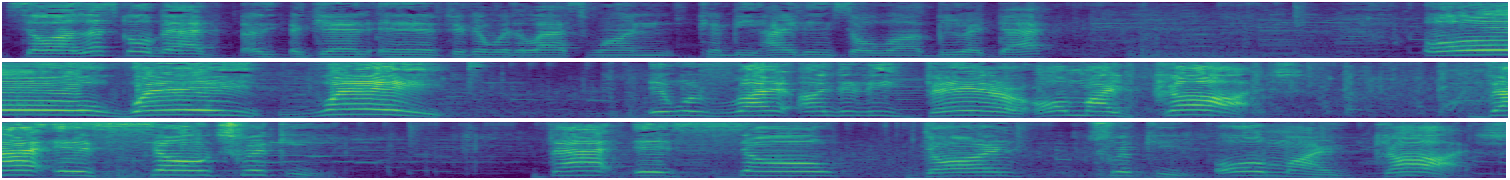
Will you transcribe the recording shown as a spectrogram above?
So uh, let's go back uh, again and figure out where the last one can be hiding. So uh, be right back. Oh, wait, wait. It was right underneath there. Oh my gosh. That is so tricky. That is so darn tricky. Oh my gosh.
